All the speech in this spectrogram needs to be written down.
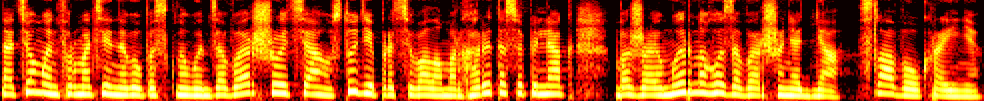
На цьому інформаційний випуск новин завершується. У студії працювала Маргарита Сопільняк. Бажаю мирного завершення дня. Слава Україні!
